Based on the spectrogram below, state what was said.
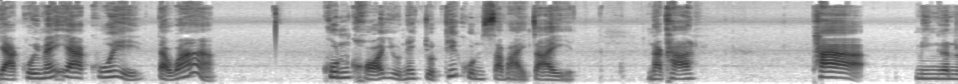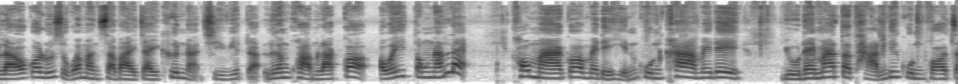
อยากคุยไหมอยากคุย แต่ว่า คุณขออยู่ในจุดที่คุณสบายใจนะคะ ถ้ามีเงินแล้วก็รู้สึกว่ามันสบายใจขึ้นอะชีวิตอะเรื่องความรักก็เอาไว้ตรงนั้นแหละ เข้ามาก็ไม่ได้เห็นคุณค่าไม่ได้ อยู่ในมาตรฐานที่คุณพอใจ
